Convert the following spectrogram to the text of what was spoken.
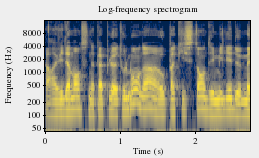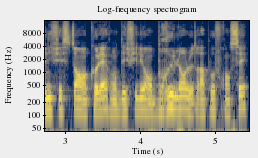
Alors évidemment, ça n'a pas plu à tout le monde. Hein. Au Pakistan, des milliers de manifestants en colère ont défilé en brûlant le drapeau français.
